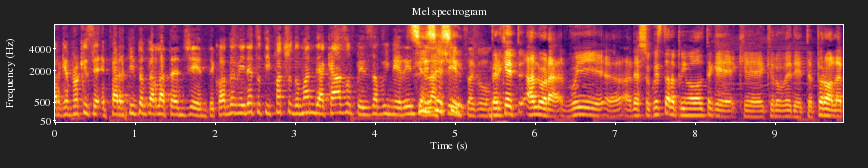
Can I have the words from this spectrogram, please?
perché proprio è partito per la tangente. Quando mi hai detto ti faccio domande a caso, pensavo inerenti sì, alla sì, scienza. Sì. Perché allora, voi eh, adesso questa è la prima volta che, che, che lo vedete, però la,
